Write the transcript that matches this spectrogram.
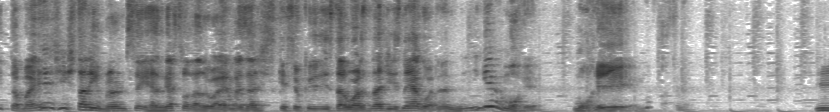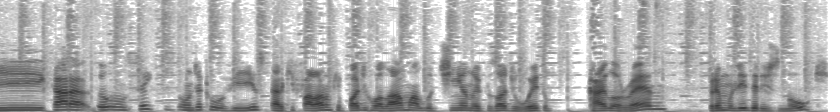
Então, mas a gente tá lembrando de Resgate do Soldado Ryan, mas a gente esqueceu que Star Wars é da Disney agora, né? Ninguém vai morrer. Morrer, não passa, né? E, cara, eu não sei onde é que eu ouvi isso, cara, que falaram que pode rolar uma lutinha no episódio 8, Kylo Ren, Primo Líder Snoke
